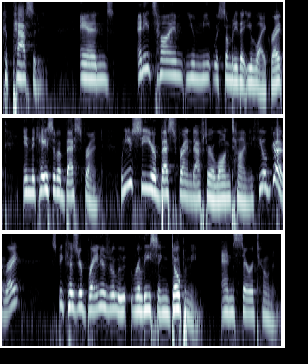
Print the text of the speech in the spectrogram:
capacity. And anytime you meet with somebody that you like, right? In the case of a best friend, when you see your best friend after a long time, you feel good, right? It's because your brain is re- releasing dopamine and serotonin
